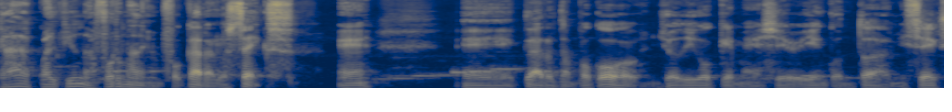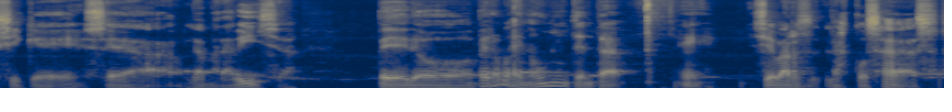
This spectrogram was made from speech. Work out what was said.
cada cual tiene una forma de enfocar a los ex. ¿eh? Eh, claro, tampoco yo digo que me lleve bien con toda mi sex y que sea la maravilla, pero, pero bueno, uno intenta eh, llevar las cosas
